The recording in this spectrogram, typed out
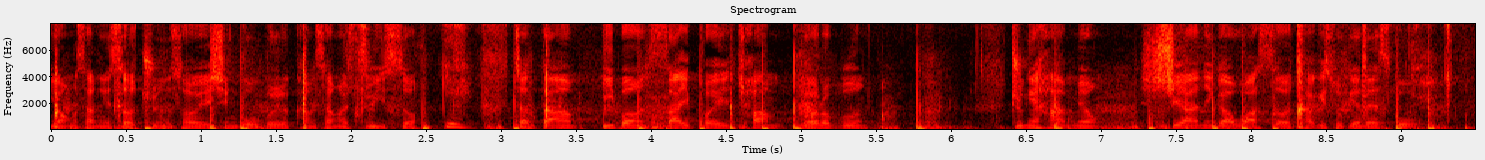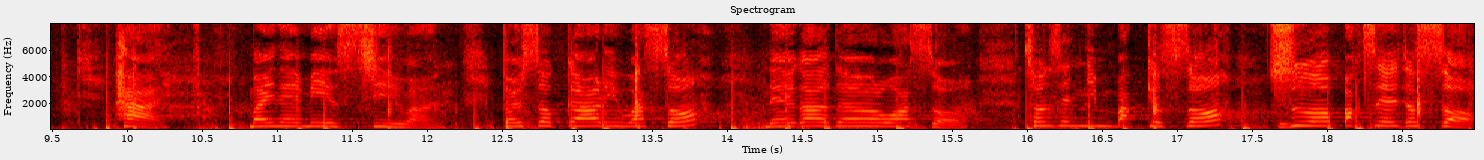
영상에서 준서의 신곡을 감상할 수 있어 예. 자 다음 이번 사이퍼의 참 여러분 중에 한 명 시안이가 왔어 자기소개 렛츠고 Hi, my name is 지완. 벌써 가을이 왔어. 내가 들어왔어. 선생님 바뀌었어. 수업 빡세졌어.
